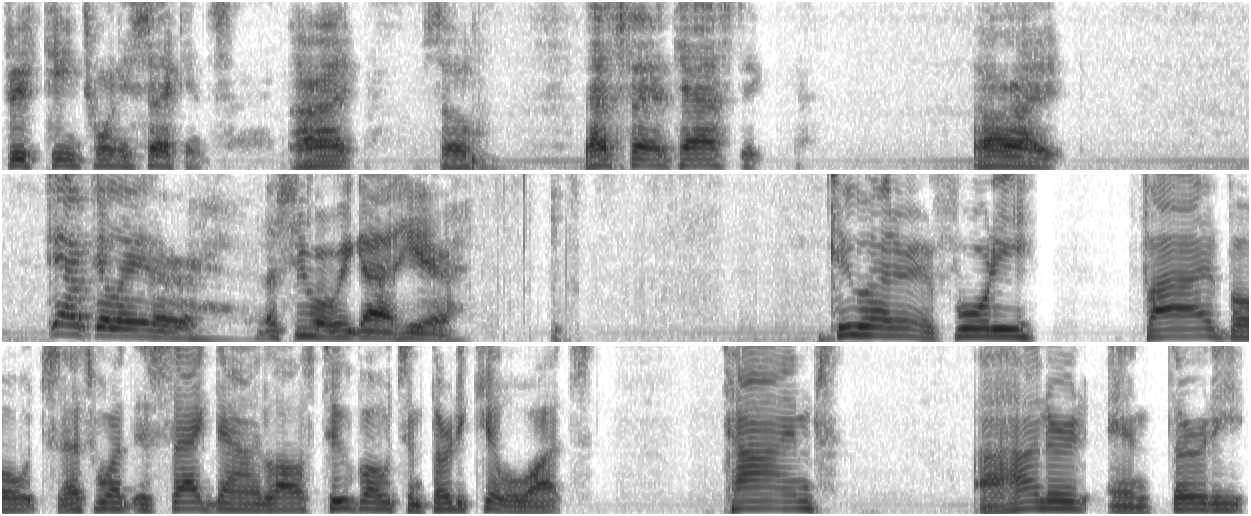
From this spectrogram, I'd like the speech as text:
15, 20 seconds. All right. So that's fantastic. All right. Calculator let's see what we got here. 244 5 volts. That's what is sagged down. It lost 2 volts and 30 kilowatts times 130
